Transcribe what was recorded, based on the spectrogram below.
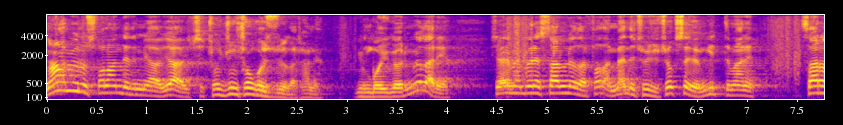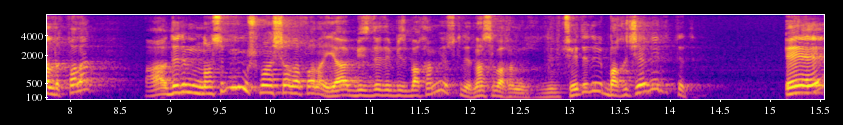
Ne yapıyorsunuz falan dedim ya. Ya işte çocuğu çok özlüyorlar hani. Gün boyu görmüyorlar ya. İşte hemen böyle sarılıyorlar falan. Ben de çocuğu çok seviyorum. Gittim hani sarıldık falan. Aa dedim nasıl büyümüş maşallah falan. Ya biz dedi biz bakamıyoruz ki dedi. Nasıl bakamıyoruz dedi. Şey dedi bakıcıya verdik dedi. E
